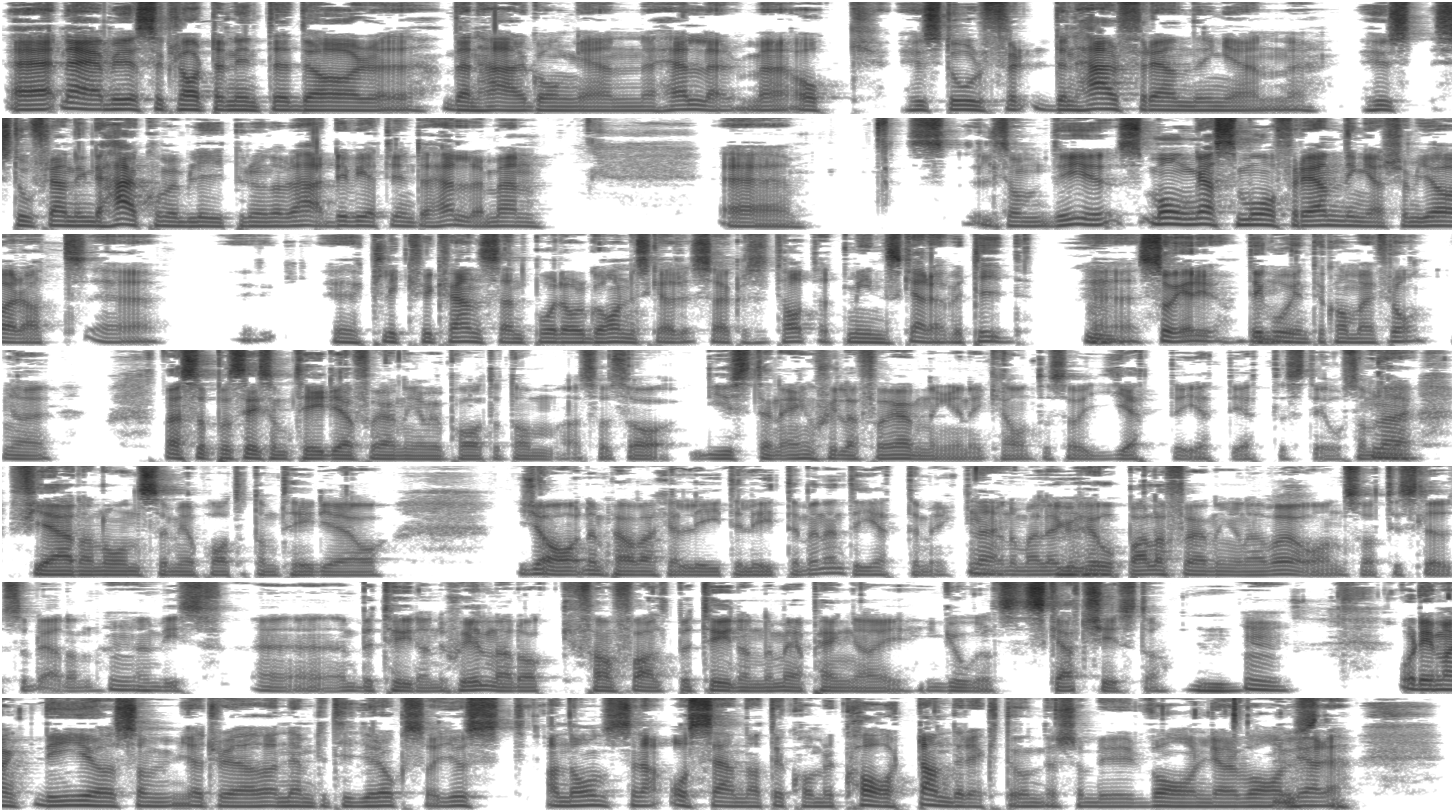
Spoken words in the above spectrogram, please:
Eh, nej, men såklart den inte dör eh, den här gången heller. Men, och hur stor för, den här förändringen, hur stor förändring det här kommer bli på grund av det här, det vet vi inte heller. Men eh, liksom, det är många små förändringar som gör att eh, eh, klickfrekvensen på det organiska sökresultatet minskar över tid. Mm. Eh, så är det ju. Det går ju inte att komma ifrån. Nej. Alltså precis som tidigare förändringar vi pratat om, alltså så just den enskilda förändringen är kanske inte så jätte, jätte, jättestor. Som Nej. den fjärde annonsen vi har pratat om tidigare. Och ja, den påverkar lite, lite, men inte jättemycket. Nej. Men om man lägger Mm. ihop alla förändringarna över åren så till slut så blir det en, Mm. en viss, eh, en betydande skillnad och framförallt betydande mer pengar i, Googles skattkistor. Mm. Mm. Och det, man, det gör som jag tror jag nämnde tidigare också, just annonserna och sen att det kommer kartan direkt under som blir vanligare och vanligare.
